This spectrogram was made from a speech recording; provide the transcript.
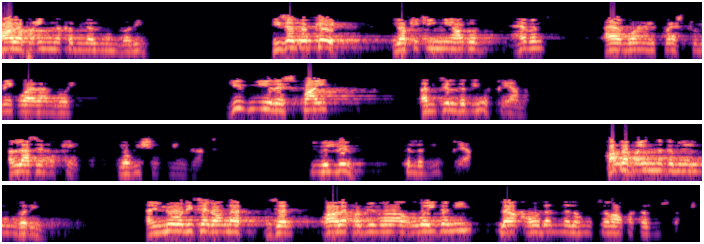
قال فإنك من المنظرين He said, okay, you're kicking me out of heaven. I have one request to make while I'm going. Give me respite until the day of Qiyamah. Allah said, okay, your wish has been granted. You will live till the day of Qiyamah. قال فإنك من المنظرين And you know what he said on that? He said, قال فبما غويتني لأقعدن لهم صراطك المستقيم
